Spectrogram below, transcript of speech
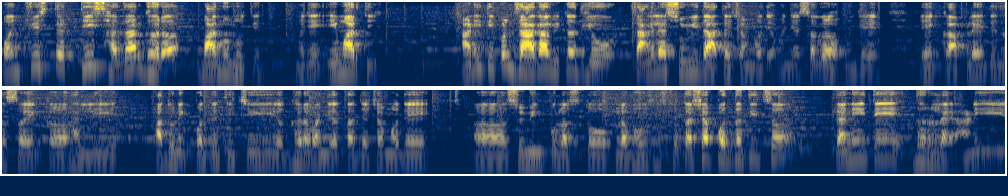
पंचवीस ते तीस हजार घरं बांधून होतील. म्हणजे इमारती. आणि ती पण जागा विकत घेऊन चांगल्या सुविधा त्याच्यामध्ये म्हणजे सगळं म्हणजे एक आपल्या इथे जसं एक हल्ली आधुनिक पद्धतीची घरं बांधली जातात ज्याच्यामध्ये स्विमिंग पूल असतो क्लब हाऊस असतो तशा पद्धतीचं त्यांनी ते धरलं आहे आणि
